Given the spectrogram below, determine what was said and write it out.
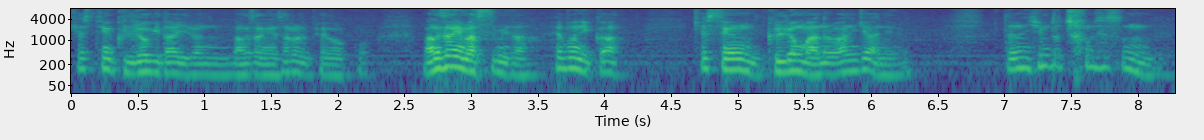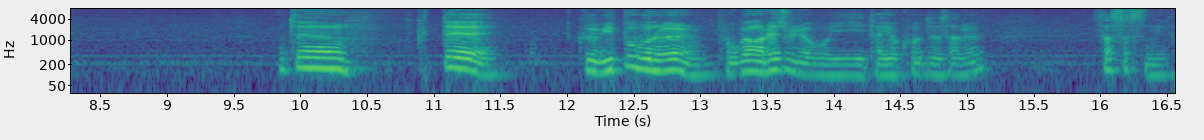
캐스팅 근력이다 이런 망상에 사로잡혀갖고 망상이 맞습니다. 해보니까 캐스팅은 근력만으로 한 게 아니에요. 그때는 힘도 참 셌었는데. 아무튼 그때 그 윗부분을 보강을 해주려고 이 다이어 코드사를 샀었습니다.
